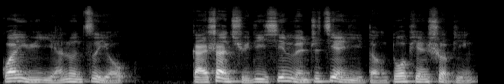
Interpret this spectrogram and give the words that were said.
关于言论自由、改善取缔新闻之建议等多篇社评，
